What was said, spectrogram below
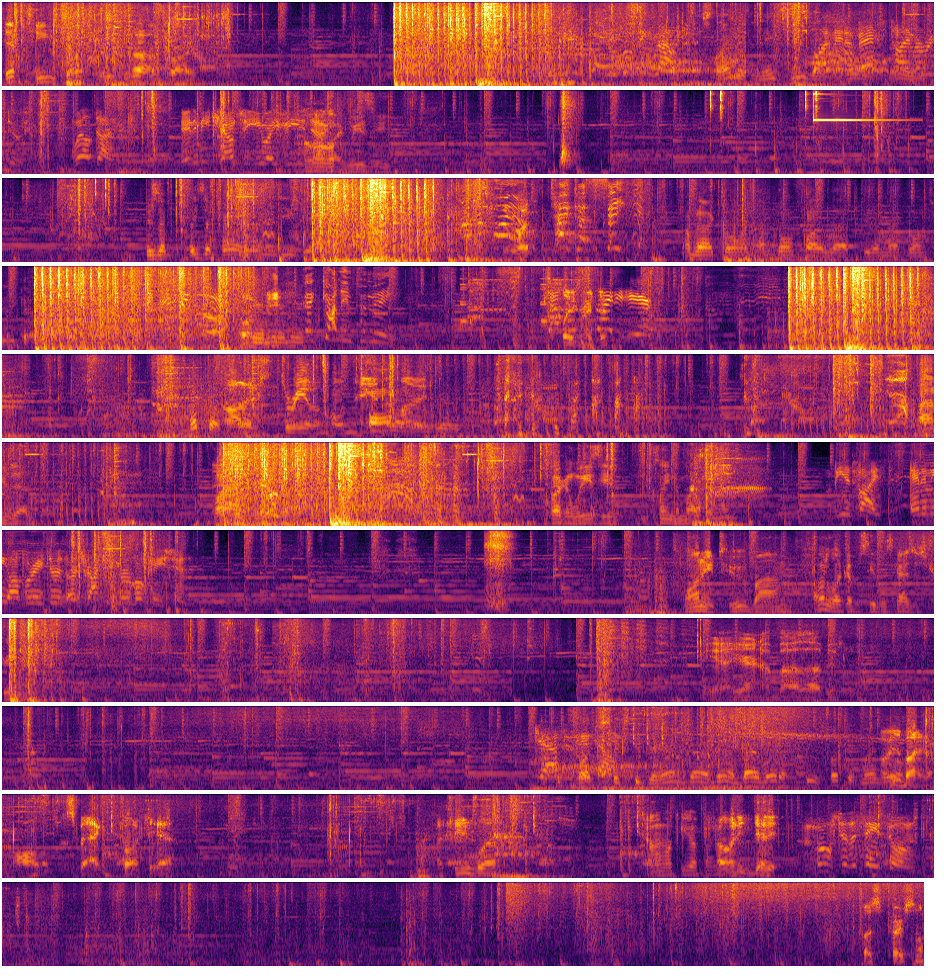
15 kills. Oh, fuck. Slime with an 18 I made bomb. event Oh, timer oh. reduced. Well done. Enemy counter UAV is Oh, active. like Weezy. There's a there's a boy right near you. bro. What? I'm not going. I'm going far left, dude. I'm not going through the gas. Oh, ah, fuck Here, me. here, here. They're gunning for me. Playing right there. What the? Oh, there's three of them holding hands. All on of them, dude. I'm dead. Wow. Fucking Weezy you cleaned them up, man. Be advised, enemy operators are tracking your location. Twenty-two bomb. I'm gonna look up and see if this guy's a streamer. Yeah, you're in a bar lobby. Gas Fuck, 60 grand. God damn. Buy a load of too. Fuck it. Might as Oh, he's buying them all of this bag. Fuck yeah. My team's left. Tell him what you got on Oh, and he did it. Move to the safe zone. Close to personal.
